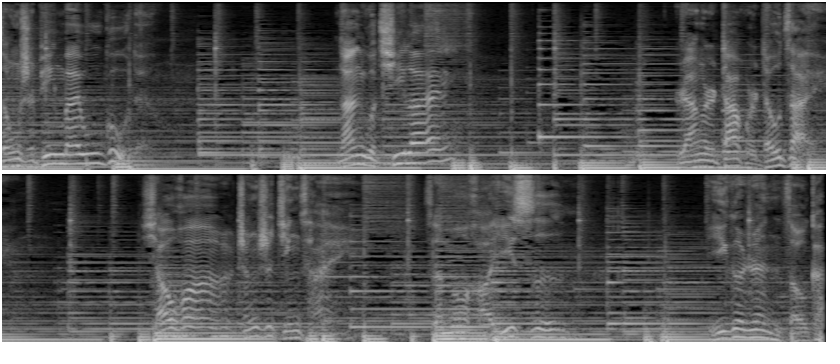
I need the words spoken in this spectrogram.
总是平白无故的难过起来。然而大伙儿都在，笑话正是精彩，怎么好意思一个人走开？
